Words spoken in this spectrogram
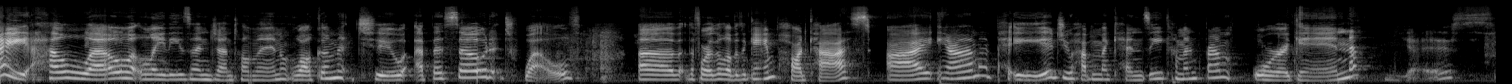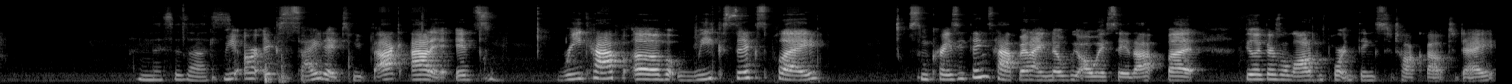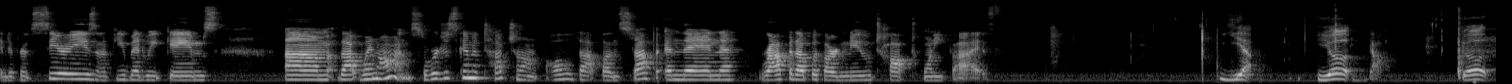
Right. Hello, ladies and gentlemen. Welcome to episode 12 of the For the Love of the Game podcast. I am Paige. You have Mackenzie coming from Oregon. Yes. And this is us. We are excited to be back at it. It's recap of week six play. Some crazy things happen. I know we always say that, but feel like there's a lot of important things to talk about today in different series and a few midweek games um, that went on. So we're just going to touch on all of that fun stuff and then wrap it up with our new top 25. Yep. Yup. Yeah. Yup.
